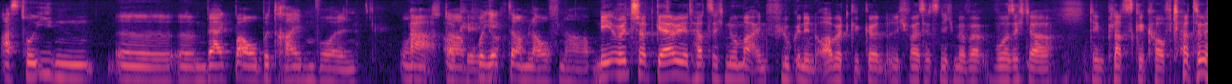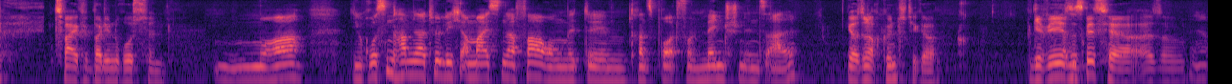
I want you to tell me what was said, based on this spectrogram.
Asteroidenbergbau äh, äh, betreiben wollen und ah, okay, da Projekte doch. am Laufen haben. Nee, Richard Garriott hat sich nur mal einen Flug in den Orbit gegönnt und ich weiß jetzt nicht mehr, wo er sich da den Platz gekauft hatte. Zweifel bei den Russen. Ja, die Russen haben natürlich am meisten Erfahrung mit dem Transport von Menschen ins All. Ja, sind auch günstiger gewesen also bisher. Also. Ja.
